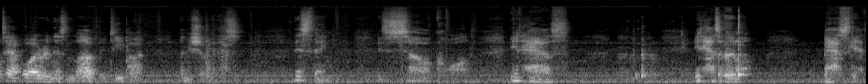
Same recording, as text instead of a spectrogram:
tap water in this lovely teapot, let me show you this. This thing is so cool. It has, it has a little basket.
